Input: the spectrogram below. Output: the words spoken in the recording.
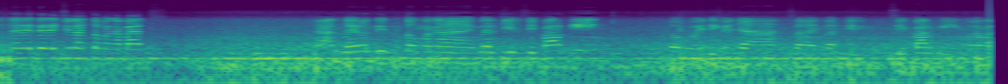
Dire-diretso lang to mga Bads. Yan, mayroon dito itong mga emergency parking. So, pwede ka dyan sa emergency parking.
